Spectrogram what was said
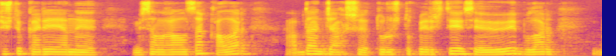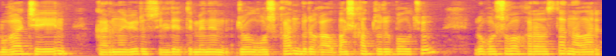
түштүк кореяны мисалга алсак алар абдан жакшы туруштук беришти себеби булар буга чейин коронавирус илдети менен жолугушкан бирок ал башка түрү болчу. Бирок ошого карабастан алар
